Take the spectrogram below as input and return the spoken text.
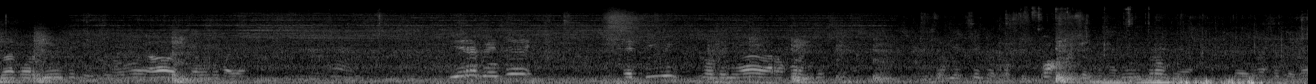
una corriente que para allá. Y de repente el tío lo tenía agarrado por pecho. Y él se quedó, ¡pum! se quedó con un tronco ya, que venía se quedó,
